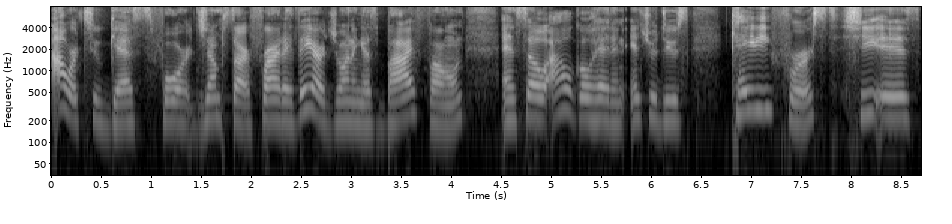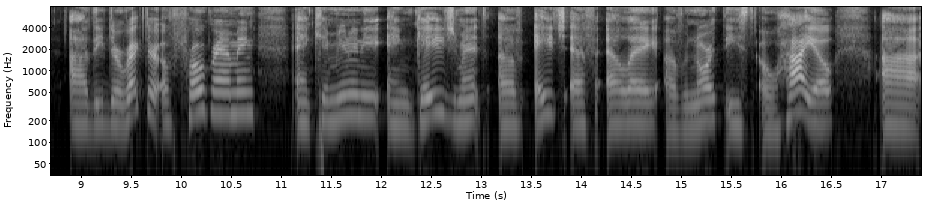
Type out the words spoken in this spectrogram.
our two guests for Jumpstart Friday. They are joining us by phone, and so I will go ahead and introduce Katie first. She is uh, the Director of Programming and Community Engagement of HFLA of Northeast Ohio. Uh,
